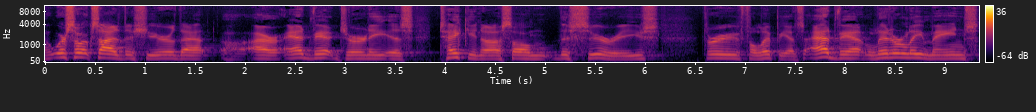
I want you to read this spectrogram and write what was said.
Uh, we're so excited this year that uh, our Advent journey is taking us on this series through Philippians. Advent literally means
